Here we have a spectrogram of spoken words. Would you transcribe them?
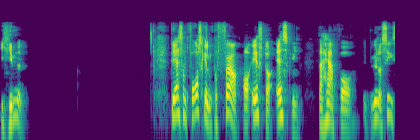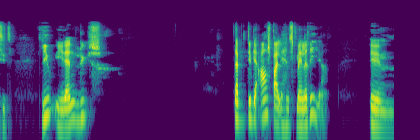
i himlen. Det er som forskellen på før og efter Askil, der her får begynder at se sit liv i et andet lys der, det bliver afspejlet i hans malerier. Øhm,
